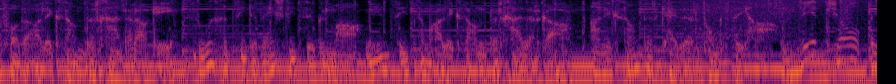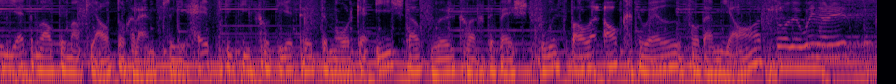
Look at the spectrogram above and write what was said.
von der Alexander Keller AG. Suchen Sie den besten Zügelmann, müssen Sie zum Alexander Keller gehen. alexanderkeller.ch Wird schon bei jedem Latte Macchiato Kränzli heftig diskutiert heute Morgen. Ist das wirklich der beste Fußballer aktuell von dem Jahr? So the winner is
